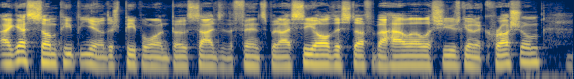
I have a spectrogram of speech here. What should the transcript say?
I guess some people, you know, there's people on both sides of the fence, but I see all this stuff about how LSU is going to crush them. Mm-hmm.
